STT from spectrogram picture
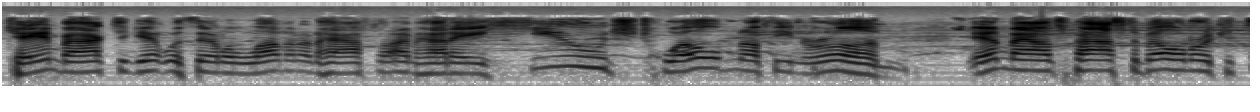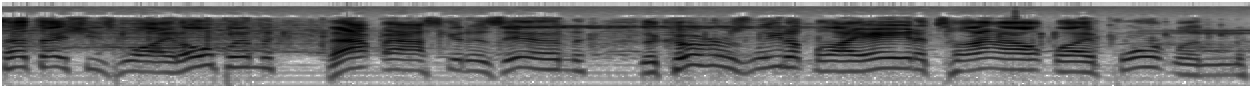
Came back to get within 11 at halftime, had a huge 12 0 run. Inbounds pass to Bella Murekatete. She's wide open. That basket is in. The Cougars lead it by eight. A timeout by Portland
